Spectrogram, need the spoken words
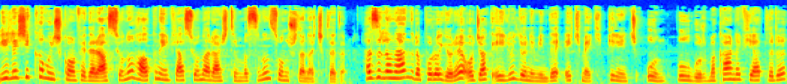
Birleşik Kamu İş Konfederasyonu halkın enflasyonu araştırmasının sonuçlarını açıkladı. Hazırlanan rapora göre Ocak-Eylül döneminde ekmek, pirinç, un, bulgur, makarna fiyatları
